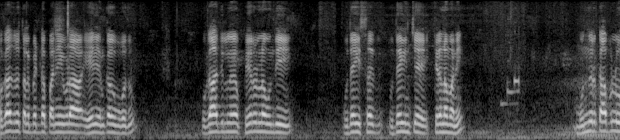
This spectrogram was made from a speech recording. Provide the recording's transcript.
ఉగాదిలో తలపెట్టిన పని కూడా ఏది వెనుకపోదు ఉగాదిలో పేరులో ఉంది ఉదయిస్త ఉదయించే కిరణమని ముందరు కాపులు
